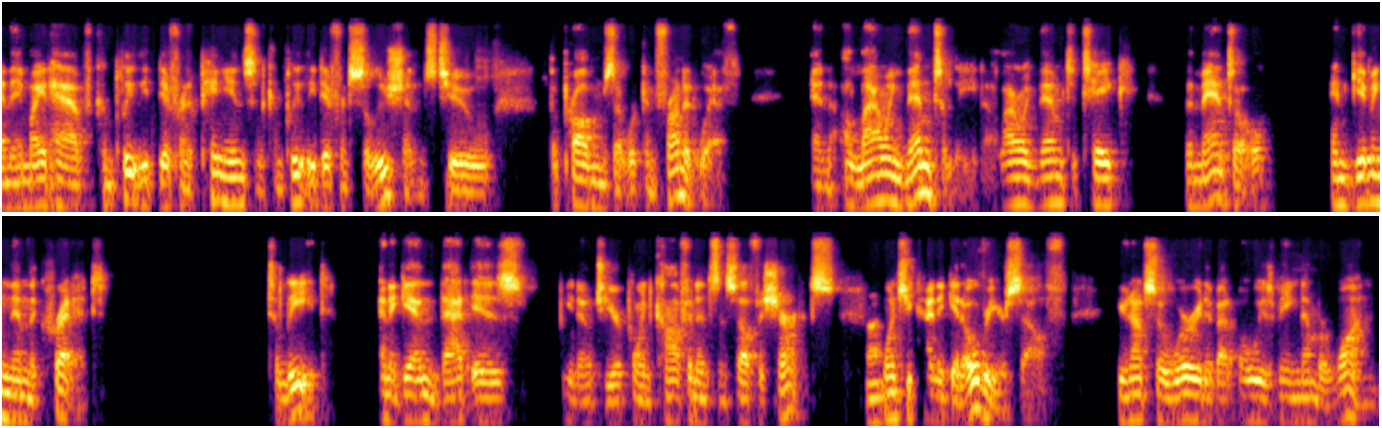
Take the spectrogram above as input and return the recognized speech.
And they might have completely different opinions and completely different solutions to the problems that we're confronted with. And allowing them to lead, allowing them to take the mantle and giving them the credit to lead. And again, that is, you know, to your point, confidence and self assurance. Right. Once you kind of get over yourself, you're not so worried about always being number one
